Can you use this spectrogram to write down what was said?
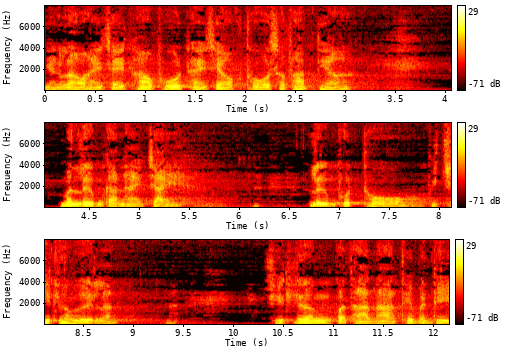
อย่างเราหายใจเข้าพุทหายใจออกโทสักพักเดียว มันลืมการหายใจ ลืมพุทโธไปคิดเรื่องอื่นแล้วคิดเรื่องประธานาธิบดี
